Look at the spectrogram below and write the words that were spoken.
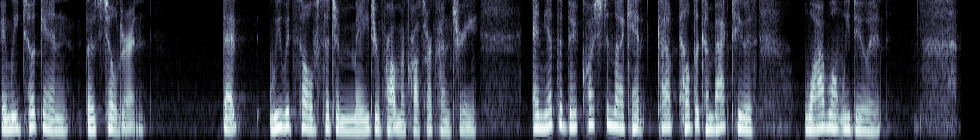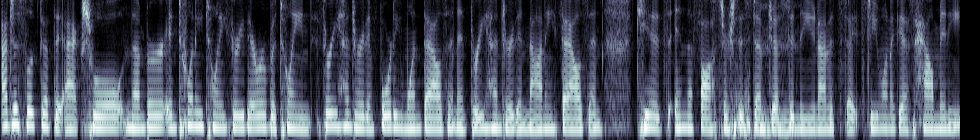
and we took in those children, that we would solve such a major problem across our country. And yet, the big question that I can't help but come back to is why won't we do it? I just looked up the actual number. In 2023, there were between 341,000 and 390,000 kids in the foster system mm-hmm. just in the United States. Do you want to guess how many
